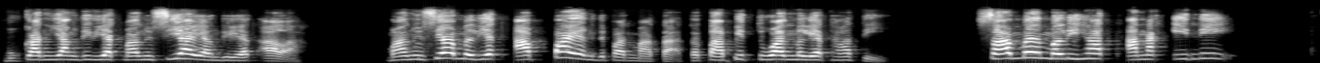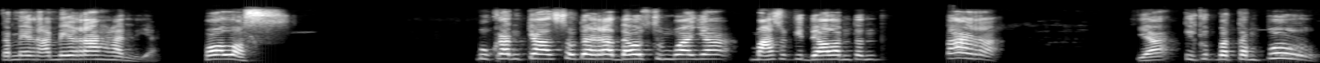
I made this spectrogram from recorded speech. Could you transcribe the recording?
Bukan yang dilihat manusia yang dilihat Allah. Manusia melihat apa yang depan mata, tetapi Tuhan melihat hati. Sama melihat anak ini kemerah-merahan ya, polos. Bukankah saudara Daud semuanya masuk di dalam tentara? Ya, ikut bertempur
